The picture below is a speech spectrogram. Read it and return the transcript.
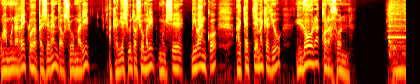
amb un arreglo de precisament del seu marit, que havia sigut el seu marit, Moisés Vivanco, aquest tema que diu Llora Corazón. por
